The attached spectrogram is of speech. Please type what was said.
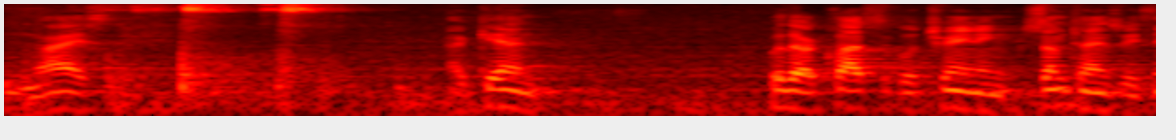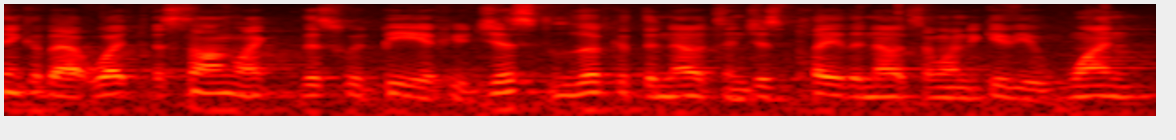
Nice. Again, with our classical training, sometimes we think about what a song like this would be if you just look at the notes and just play the notes. I wanted to give you one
